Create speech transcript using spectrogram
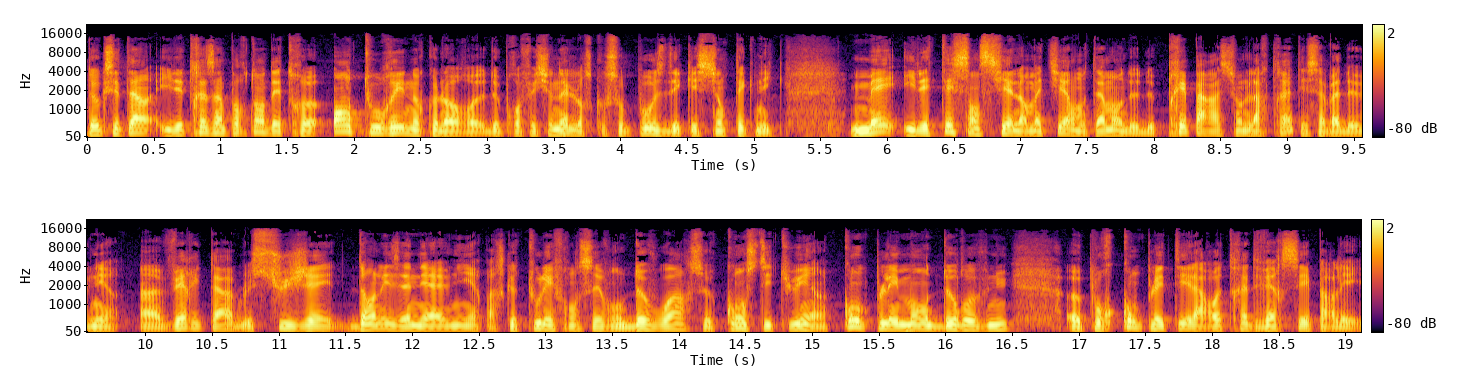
Donc il est très important d'être entouré de professionnels lorsqu'on se pose des questions techniques. Mais il est essentiel en matière notamment de, préparation de la retraite, et ça va devenir un véritable sujet dans les années à venir, parce que tous les Français vont devoir se constituer un complément de revenus euh, pour compléter la retraite versée par les,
